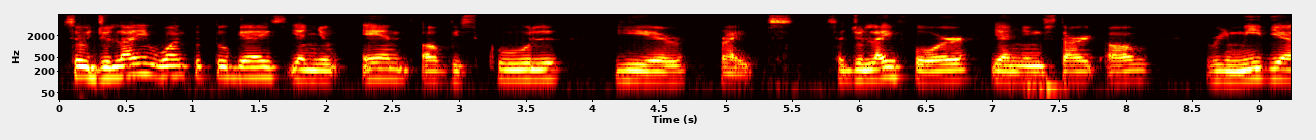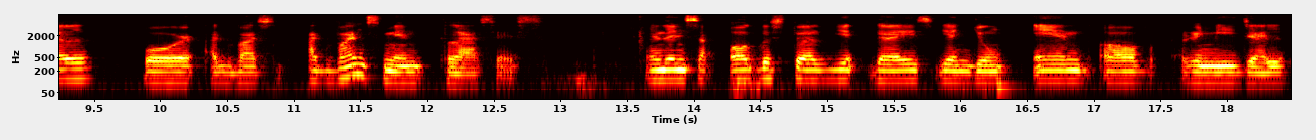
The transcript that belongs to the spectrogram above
So July 1 to 2 guys, yan yung end of school year rights. Sa July 4, yan yung start of remedial or advance, advancement classes. And then sa August 12 y- guys, yan yung end of remedial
